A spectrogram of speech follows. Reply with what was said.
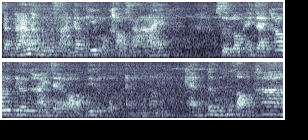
จากนั้นเอามือประสานกันที่หัวเข่าซ้าย สูดลมหายใจเข้าลึกๆหายใจออกยืดอกแอนหลังแขนตึงทั้งสองข้าง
